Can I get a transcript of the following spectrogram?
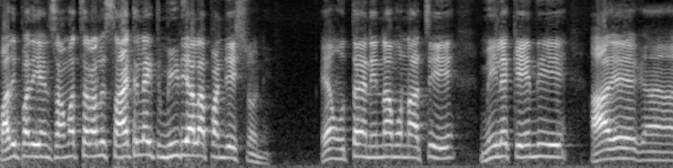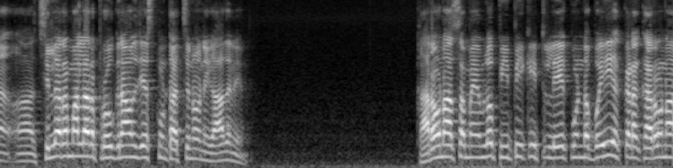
పది పదిహేను సంవత్సరాలు శాటిలైట్ మీడియాలో పనిచేసినోని ఏం ఉత్తగా నిన్న మొన్న వచ్చి మీ లెక్క ఏంది? ఆ చిల్లర మల్లర ప్రోగ్రాంలు చేసుకుంటూ వచ్చినోని కాదు నేను. కరోనా సమయంలో పీపీ కిట్ లేకుండా పోయి అక్కడ కరోనా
